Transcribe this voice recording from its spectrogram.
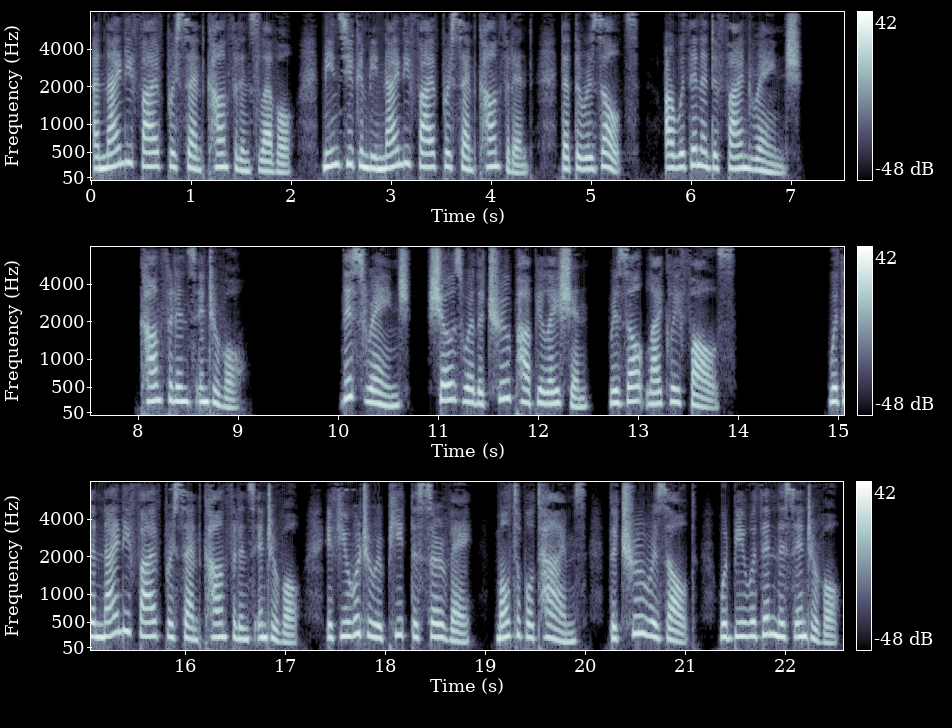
a 95% confidence level means you can be 95% confident that the results are within a defined range. Confidence interval. This range shows where the true population result likely falls. With a 95% confidence interval, if you were to repeat the survey multiple times, the true result would be within this interval,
